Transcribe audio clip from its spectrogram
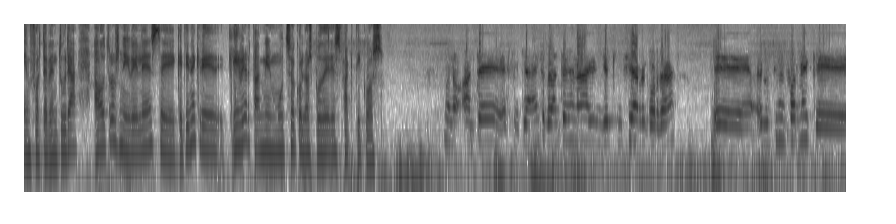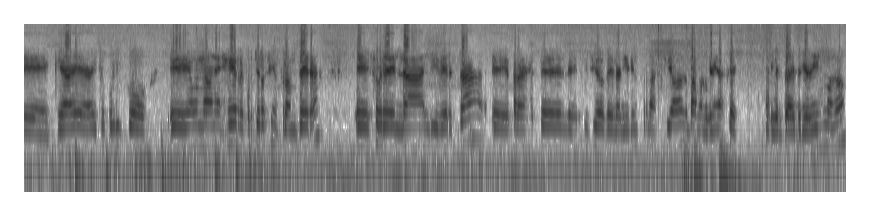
en Fuerteventura, a otros niveles eh, que tiene que, ver también mucho con los poderes fácticos. Bueno, antes, efectivamente, pero antes de nada, yo quisiera recordar eh, el último informe que, que ha hecho público una ONG, Reporteros Sin Fronteras, eh, sobre la libertad eh, para ejercer el ejercicio de la libre información, vamos, lo que viene a ser la libertad de periodismo, ¿no?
